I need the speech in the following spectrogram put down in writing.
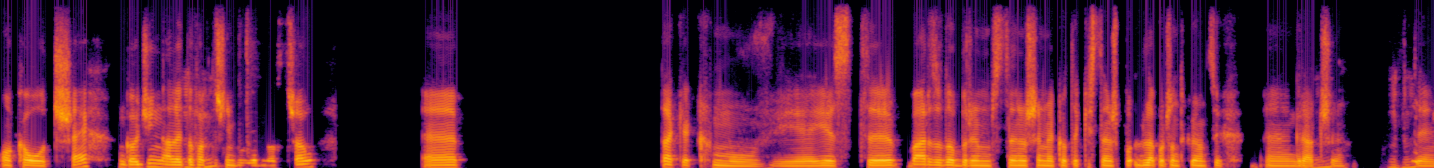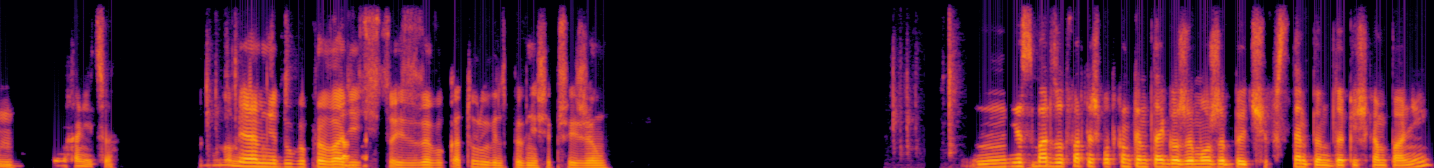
około trzech godzin, ale to Mhm. faktycznie był jednostrzał. E, Tak jak mówię, jest e, bardzo dobrym scenariuszem jako taki scenariusz dla początkujących graczy w Mhm. tym w mechanice. No miałem niedługo prowadzić coś z ewokaturu, więc pewnie się przyjrzę. Mm, Jest bardzo otwarty też pod kątem tego, że może być wstępem do jakiejś kampanii,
